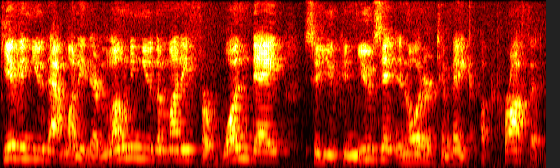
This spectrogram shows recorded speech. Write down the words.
giving you that money. They're loaning you the money for one day so you can use it in order to make a profit.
